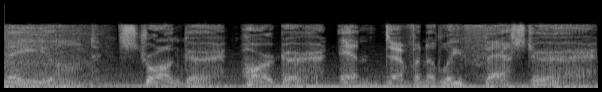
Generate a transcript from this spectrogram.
Nailed. Stronger, harder, and definitely faster.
